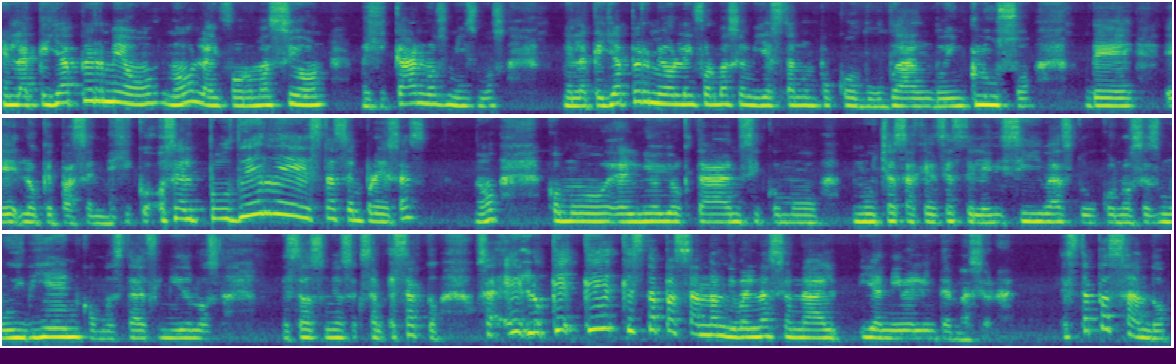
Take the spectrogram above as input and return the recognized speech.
en la que ya permeó, ¿no? La información, mexicanos mismos, en la que ya permeó la información y ya están un poco dudando incluso de eh, lo que pasa en México. O sea, el poder de estas empresas, ¿no? Como el New York Times y como muchas agencias televisivas, tú conoces muy bien cómo está definido los Estados Unidos. Exacto. O sea, eh, lo que, ¿qué está pasando a nivel nacional y a nivel internacional? Está pasando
